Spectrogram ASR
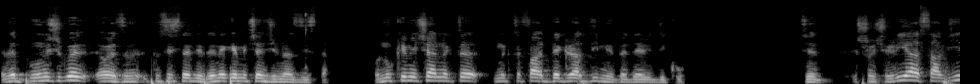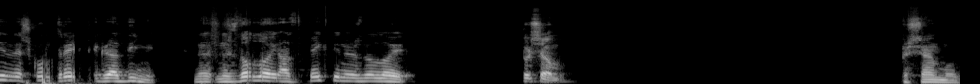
Edhe unë shikoj, ore, se po si, dhe ne kemi qenë gjimnazista. Po nuk kemi qenë në këtë në këtë farë degradimi për deri diku. Që shoqëria sa vjen dhe shkon drejt degradimit në në çdo lloj aspekti, në çdo lloj për shembull. Për shembull,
